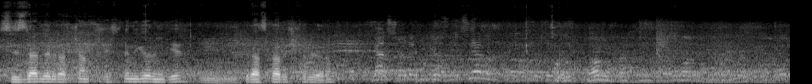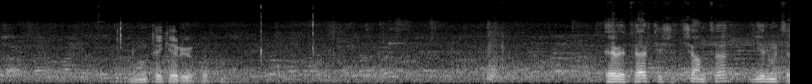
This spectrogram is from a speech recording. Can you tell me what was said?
Sizler de biraz çanta çeşitlerini görün diye biraz karıştırıyorum. Gel şöyle bir gözünü. Bunun tekeri yok. Evet her çeşit çanta 20 TL.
